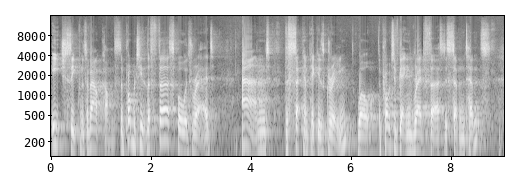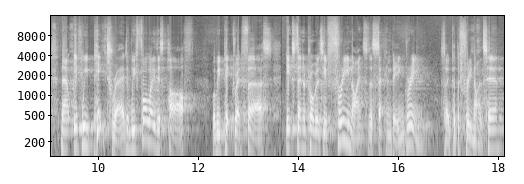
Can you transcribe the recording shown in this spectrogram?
each sequence of outcomes. The probability that the first ball is red and the second pick is green, well, the probability of getting red first is 7 tenths. Now, if we picked red, if we follow this path, where we picked red first, it's then a probability of 3 ninths of the second being green. So put the three ninths here.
